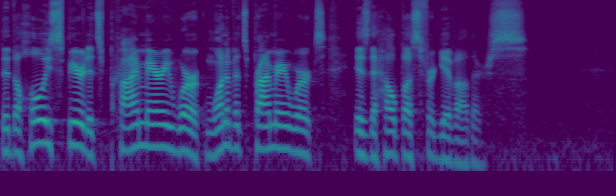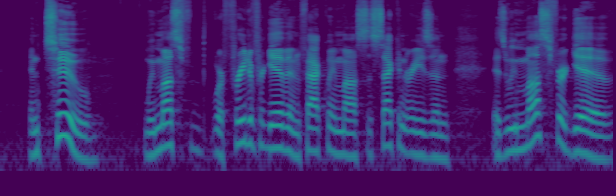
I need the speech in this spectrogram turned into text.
that the Holy Spirit, its primary work, one of its primary works, is to help us forgive others. And two, we must, we're free to forgive. In fact, we must. The second reason is we must forgive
